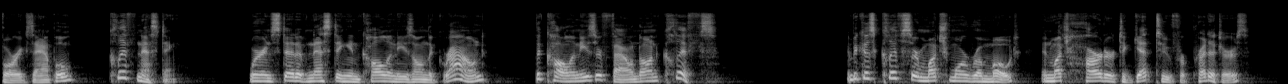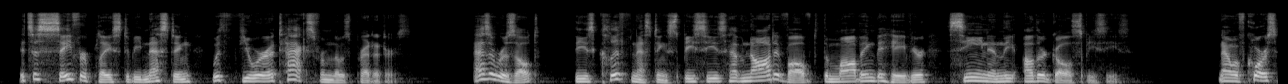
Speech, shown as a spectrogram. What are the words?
For example, cliff nesting, where instead of nesting in colonies on the ground, the colonies are found on cliffs. And because cliffs are much more remote and much harder to get to for predators, it's a safer place to be nesting with fewer attacks from those predators. As a result, these cliff nesting species have not evolved the mobbing behavior seen in the other gull species. Now, of course,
